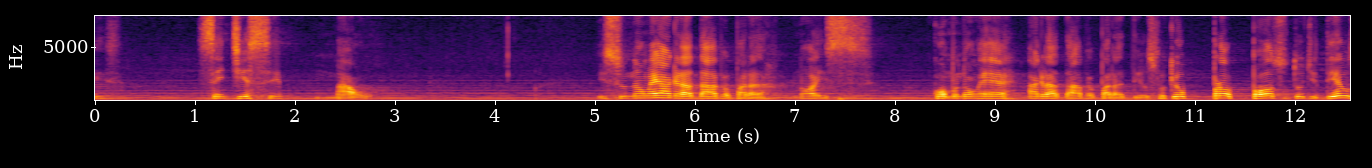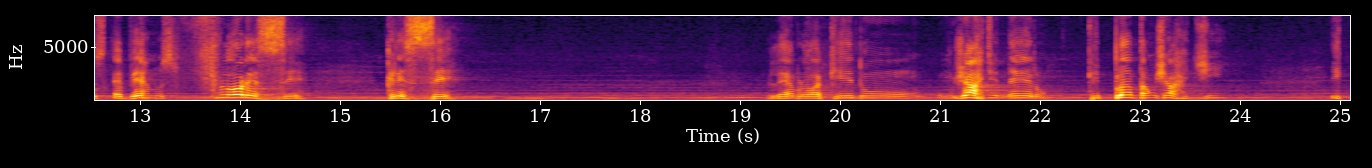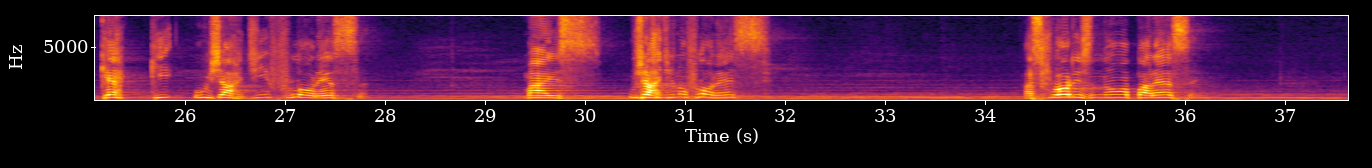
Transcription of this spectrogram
sentir-se mal. Isso não é agradável para nós, como não é agradável para Deus, porque o propósito de Deus é ver-nos florescer crescer. Lembro aqui de um, um jardineiro que planta um jardim e quer que o jardim floresça, mas o jardim não floresce, as flores não aparecem,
